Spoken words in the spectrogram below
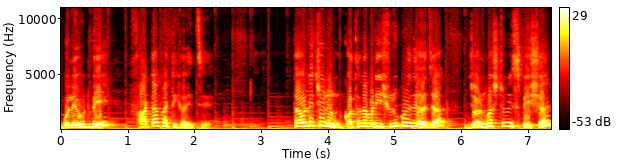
বলে উঠবে ফাটাফাটি হয়েছে। তাহলে চলুন কথা না বাড়িয়ে শুরু করে দেওয়া যাক জন্মাষ্টমী স্পেশাল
